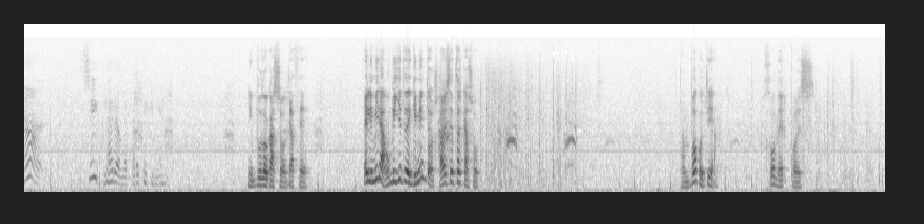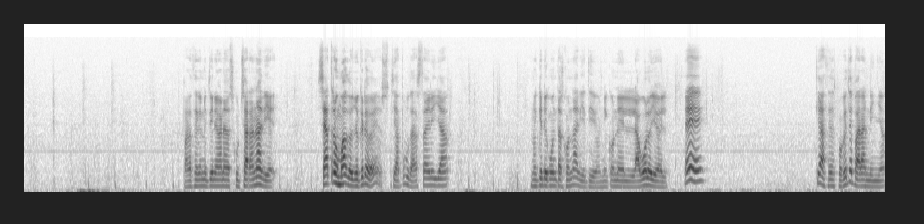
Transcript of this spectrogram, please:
Ah, sí, claro, me parece. Ni puto caso te hace. Eli, mira, un billete de 500, a ver si haces caso. Tampoco, tía. Joder, pues Parece que no tiene ganas de escuchar a nadie Se ha traumado, yo creo, eh Hostia puta, esta Eli ya No quiere cuentas con nadie, tío Ni con el abuelo Joel ¡Eh! ¿Qué haces? ¿Por qué te paras, niña?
